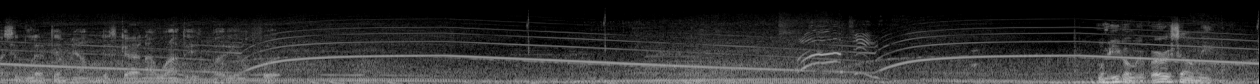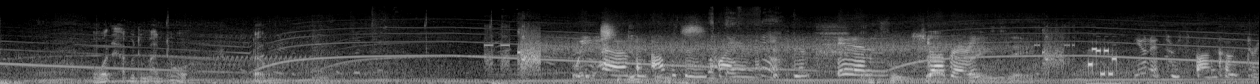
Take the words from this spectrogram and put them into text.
I should have let them handle this guy and I went his buddy on foot. Oh, Jesus! Well, he gonna reverse on me. What happened to my door We have an officer requiring assistance in Strawberry. Units respond code 3.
